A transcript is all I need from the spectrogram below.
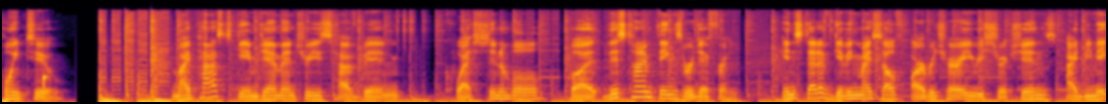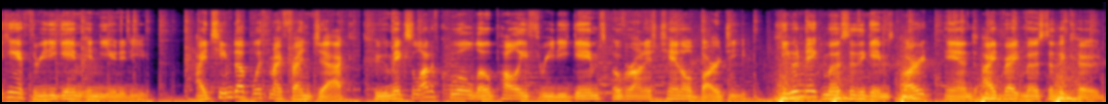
point two. My past Game Jam entries have been questionable, but this time things were different. Instead of giving myself arbitrary restrictions, I'd be making a 3D game in Unity. I teamed up with my friend Jack, who makes a lot of cool low poly 3D games over on his channel Barji. He would make most of the game's art, and I'd write most of the code.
